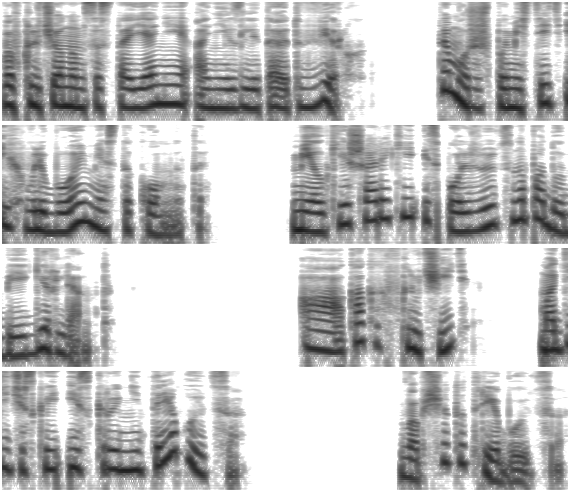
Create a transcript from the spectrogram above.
Во включенном состоянии они взлетают вверх. Ты можешь поместить их в любое место комнаты. Мелкие шарики используются наподобие гирлянд. А как их включить? Магической искры не требуется? Вообще-то требуется.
